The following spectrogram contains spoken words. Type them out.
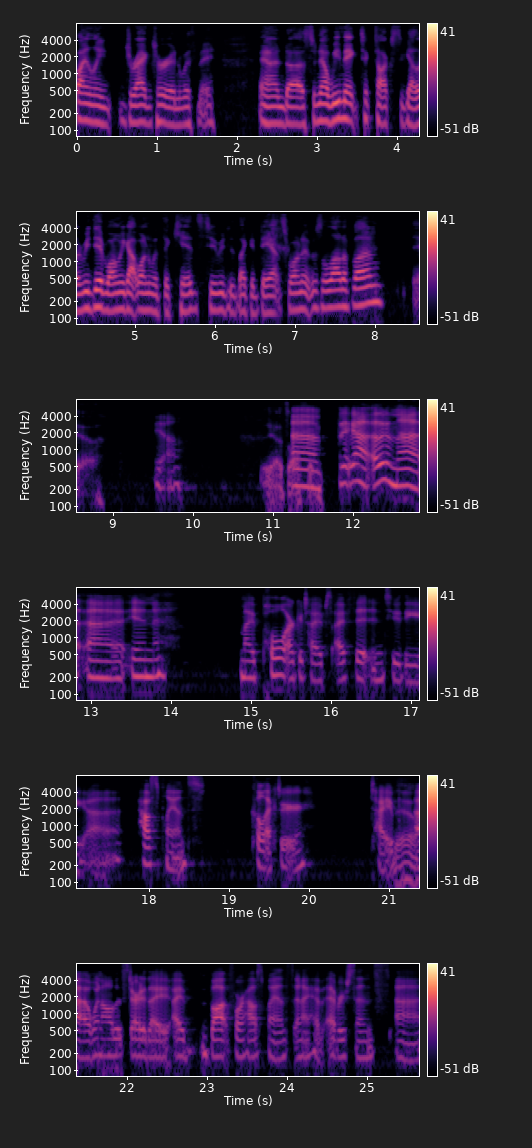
finally dragged her in with me, and uh, so now we make TikToks together. We did one. We got one with the kids too. We did like a dance one. It was a lot of fun. Yeah. Yeah. Yeah, it's awesome. Um, but yeah, other than that, uh, in my poll archetypes, I fit into the uh, houseplant collector type. Yeah. Uh, when all this started, I, I bought four houseplants and I have ever since. Uh,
